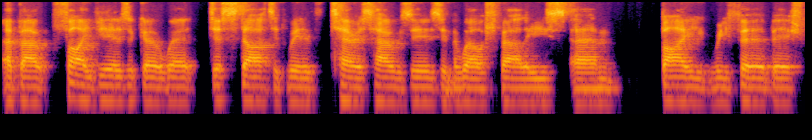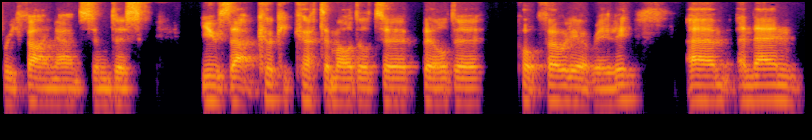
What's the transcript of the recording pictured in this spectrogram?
about five years ago, where it just started with terrace houses in the Welsh valleys, um, buy, refurbish, refinance, and just use that cookie cutter model to build a portfolio, really. Um, and then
